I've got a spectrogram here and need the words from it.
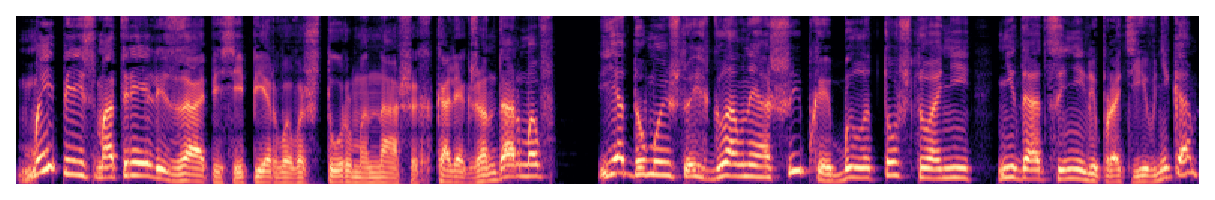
Мы пересмотрели записи первого штурма наших коллег-жандармов. Я думаю, что их главной ошибкой было то, что они недооценили противника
